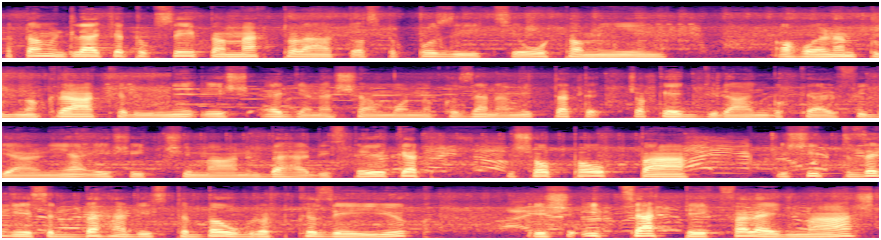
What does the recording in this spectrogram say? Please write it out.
Hát amint látjátok, szépen megtalálta azt a pozíciót, amin, ahol nem tudnak rákerülni, és egyenesen vannak a zenemit, tehát csak egy irányba kell figyelnie, és itt simán behedizte őket, és hoppá, hoppá, és itt az egészet behedizte, beugrott közéjük, és itt szedték fel egymást,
